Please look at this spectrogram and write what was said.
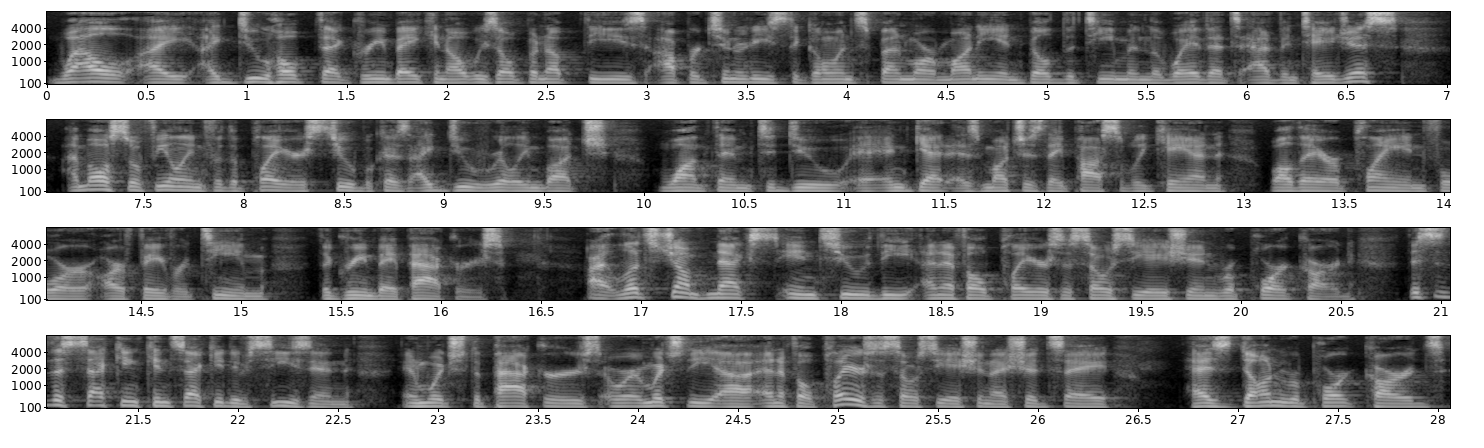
while I, I do hope that Green Bay can always open up these opportunities to go and spend more money and build the team in the way that's advantageous, I'm also feeling for the players too, because I do really much want them to do and get as much as they possibly can while they are playing for our favorite team, the Green Bay Packers. All right, let's jump next into the NFL Players Association report card. This is the second consecutive season in which the Packers, or in which the uh, NFL Players Association, I should say, has done report cards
